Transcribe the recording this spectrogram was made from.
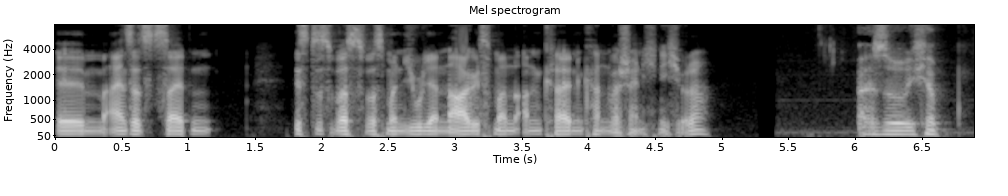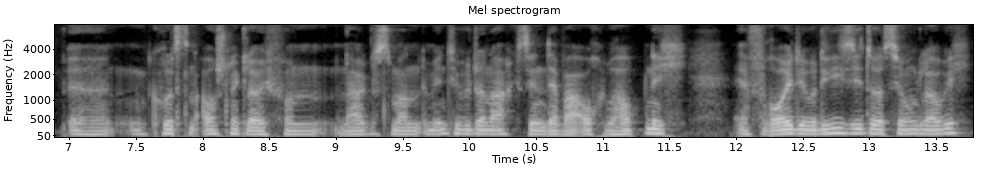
ähm, Einsatzzeiten. ist das was, was man Julian Nagelsmann ankreiden kann? Wahrscheinlich nicht, oder? Also ich habe äh, einen kurzen Ausschnitt, glaube ich, von Nagelsmann im Interview danach gesehen. Der war auch überhaupt nicht erfreut über die Situation, glaube ich.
